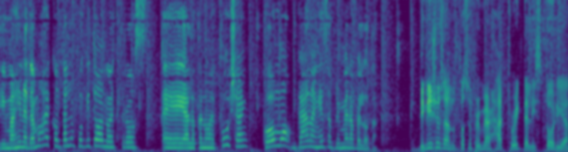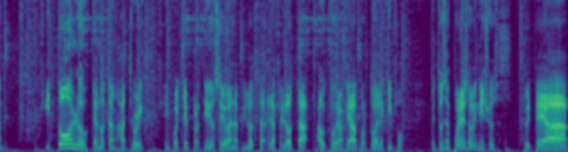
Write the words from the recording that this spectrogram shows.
Imagínate, vamos a contarle un poquito a nuestros, eh, a los que nos escuchan, cómo ganan esa primera pelota. Vinicius anotó su primer hat-trick de la historia y todos los que anotan hat-trick en cualquier partido se llevan la pelota, la pelota autografiada por todo el equipo. Entonces por eso Vinicius tuitea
